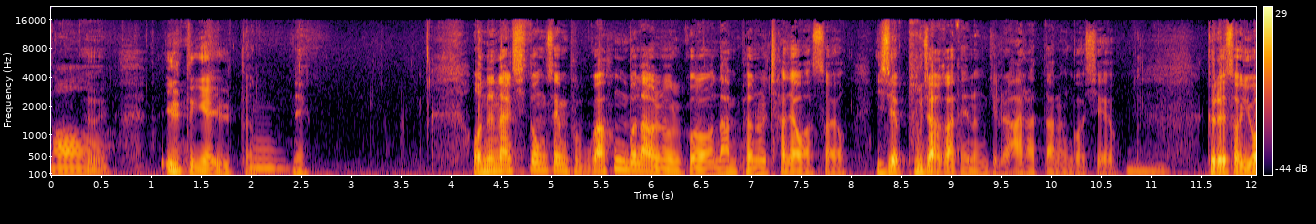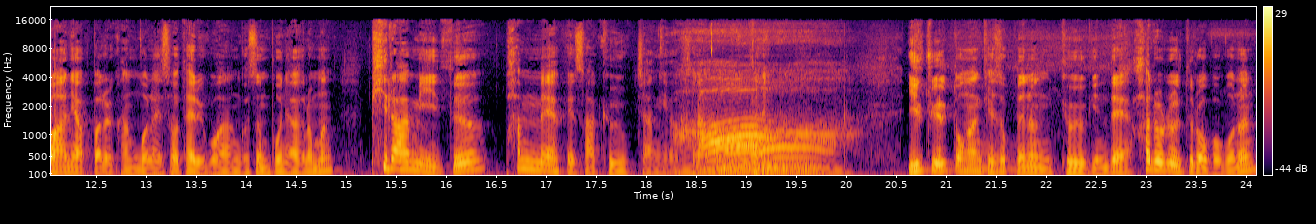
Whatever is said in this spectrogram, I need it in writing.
어. 1등이에요, 1등. 네. 어느 날 시동생 부부가 흥분한 얼굴로 남편을 찾아왔어요. 이제 부자가 되는 길을 알았다는 것이에요. 그래서 요한이 아빠를 강권해서 데리고 간 것은 뭐냐 그러면 피라미드 판매 회사 교육장이었어요. 네. 일주일 동안 계속되는 교육인데 하루를 들어보고는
